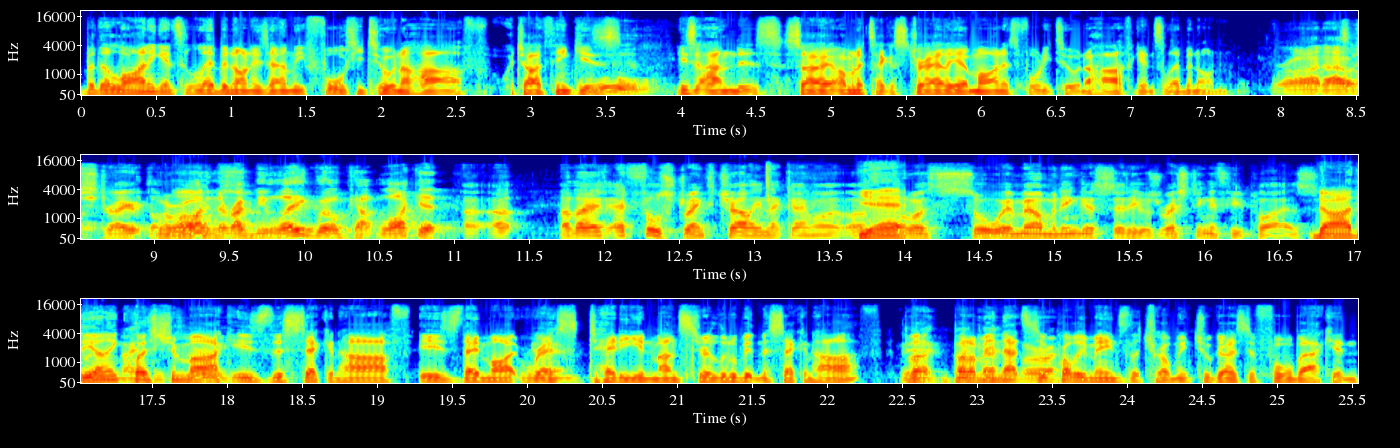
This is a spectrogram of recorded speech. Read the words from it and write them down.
But the line against Lebanon is only 42 and a half, which I think is Ooh. is unders. So I'm going to take Australia minus 42 and a half against Lebanon. Right, oh, Australia at the line right. in the Rugby League World Cup. Like it. Uh, uh, are they at full strength, Charlie, in that game? I, I Yeah. thought I saw where Mal Meninga said he was resting a few players. No, the only Nathan question mark is the second half is they might rest Yeah. Teddy and Munster a little bit in the second half. But Yeah, but I mean that all still right. probably means Latrell Mitchell goes to fullback and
